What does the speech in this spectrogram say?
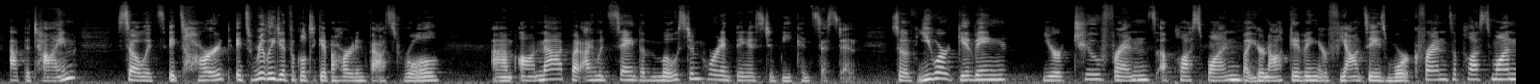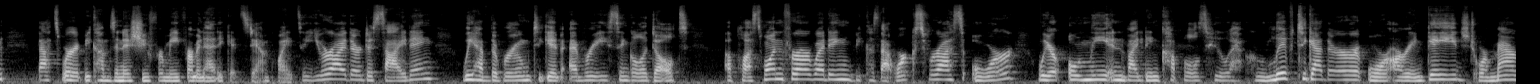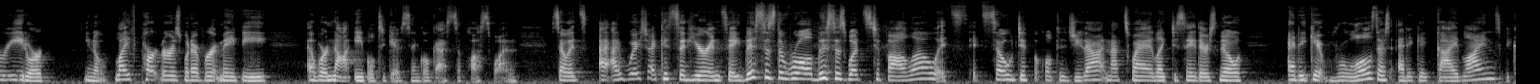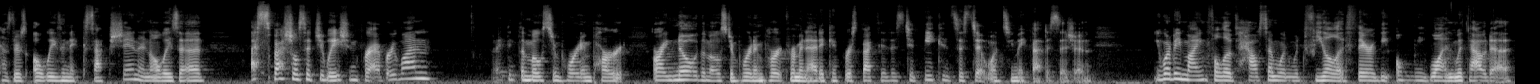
at the time. So it's it's hard. It's really difficult to give a hard and fast rule um, on that. But I would say the most important thing is to be consistent. So if you are giving your two friends a plus one, but you're not giving your fiance's work friends a plus one, that's where it becomes an issue for me from an etiquette standpoint. So you're either deciding we have the room to give every single adult a plus one for our wedding because that works for us, or we are only inviting couples who who live together or are engaged or married or you know life partners, whatever it may be, and we're not able to give single guests a plus one. So it's I, I, wish I could sit here and say this is the rule, this is what's to follow. It's it's so difficult to do that, and that's why I like to say there's no etiquette rules, there's etiquette guidelines because there's always an exception and always a a special situation for everyone. But I think the most important part or I know the most important part from an etiquette perspective is to be consistent once you make that decision. You want to be mindful of how someone would feel if they're the only one without a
